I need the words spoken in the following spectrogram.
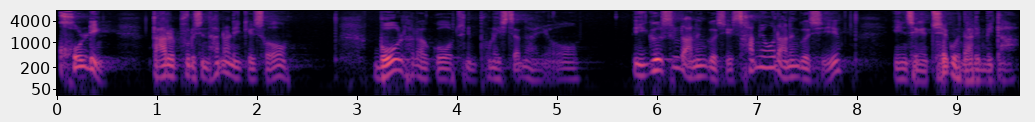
콜링 나를 부르신 하나님께서 뭘 하라고 주님 보내시잖아요. 이것을 아는 것이 사명을 아는 것이 인생의 최고의 날입니다.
